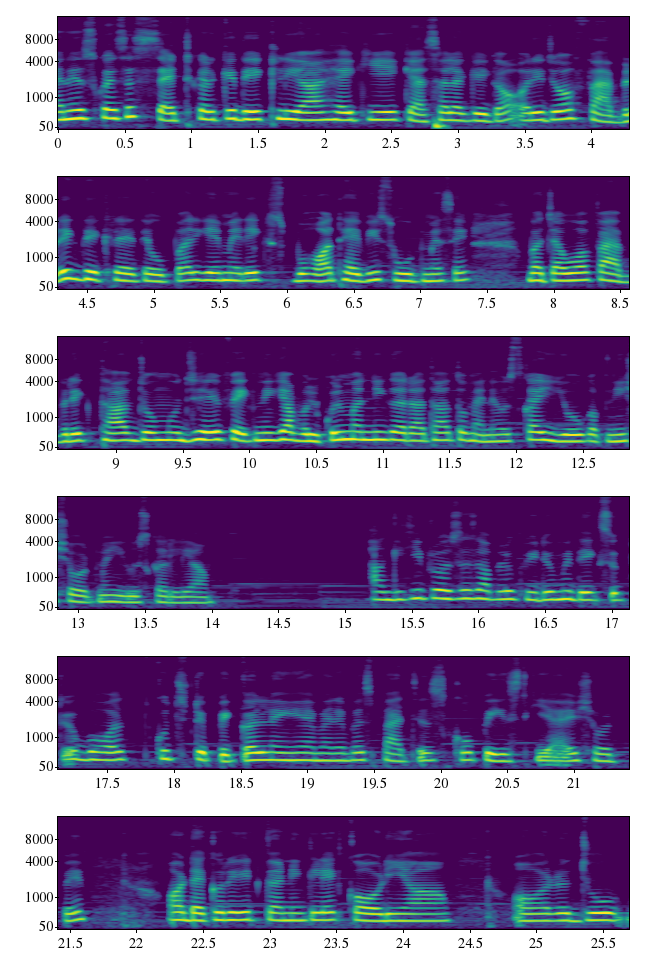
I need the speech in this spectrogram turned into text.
मैंने इसको ऐसे सेट करके देख लिया है कि ये कैसा लगेगा और ये जो आप फैब्रिक देख रहे थे ऊपर, ये मेरे एक बहुत हैवी सूट में से बचा हुआ फैब्रिक था जो मुझे फेंकने का बिल्कुल मन नहीं कर रहा था तो मैंने उसका योग अपनी शर्ट में यूज़ कर लिया। आगे की प्रोसेस आप लोग वीडियो में देख सकते हो, बहुत कुछ टिपिकल नहीं है। मैंने बस पैचेस को पेस्ट किया है शर्ट पे और डेकोरेट करने के लिए कौड़ियाँ और जो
